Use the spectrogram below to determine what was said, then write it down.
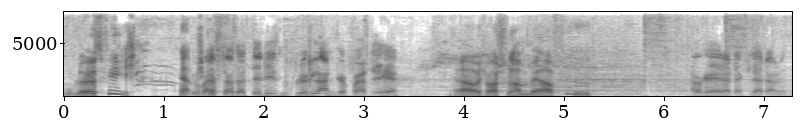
du blödes Viech. Ja, Du weißt doch, dass dir diesen Flügel angefasst, ey. ja, aber ich war schon am Werfen. Okay, das erklärt alles.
